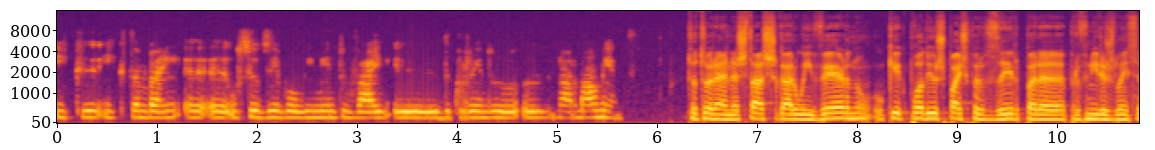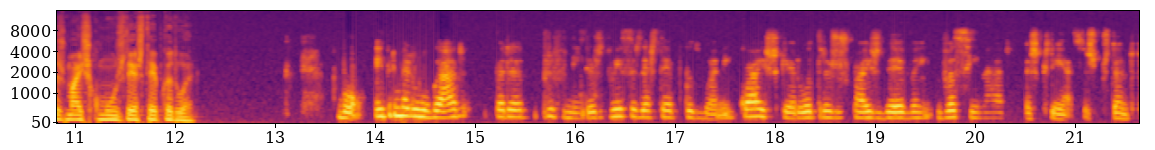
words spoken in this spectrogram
e que, e que também uh, uh, o seu desenvolvimento vai uh, decorrendo normalmente. Doutora Ana, está a chegar o inverno, o que é que podem os pais fazer para prevenir as doenças mais comuns desta época do ano? Bom, em primeiro lugar, para prevenir as doenças desta época do ano e quaisquer outras, os pais devem vacinar as crianças. Portanto,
